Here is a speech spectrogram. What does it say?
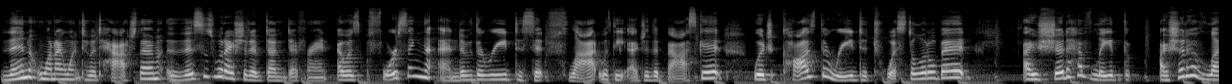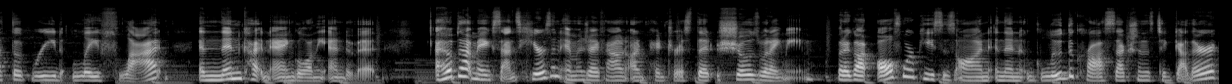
Then when I went to attach them, this is what I should have done different. I was forcing the end of the reed to sit flat with the edge of the basket, which caused the reed to twist a little bit. I should have laid the I should have let the reed lay flat and then cut an angle on the end of it. I hope that makes sense. Here's an image I found on Pinterest that shows what I mean. But I got all four pieces on and then glued the cross sections together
